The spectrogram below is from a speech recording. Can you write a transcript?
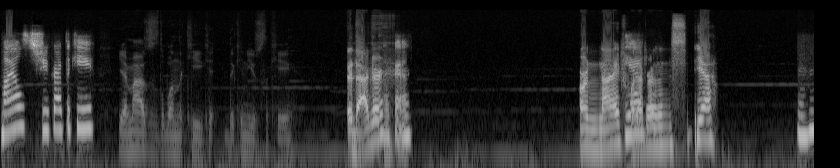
Miles? Did you grab the key? Yeah, Miles is the one the key ca- that can use the key. The dagger Okay. or knife, Yeah. whatever it is. Yeah. Mm-hmm.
